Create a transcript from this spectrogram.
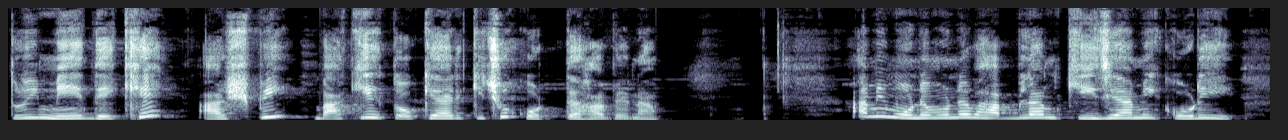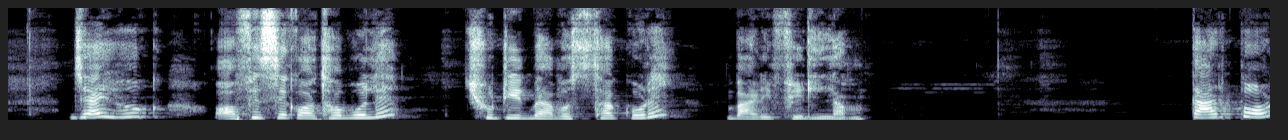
তুই মেয়ে দেখে আসবি, বাকি তোকে আর কিছু করতে হবে না। আমি মনে মনে ভাবলাম, কি যে আমি করি? যাই হোক, অফিসে কথা বলে ছুটির ব্যবস্থা করে বাড়ি ফিরলাম। তারপর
